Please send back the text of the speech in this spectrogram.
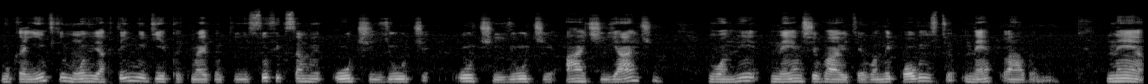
в українській мові активні дієприкметники із суфіксами учі, ючі, учі, ючі, ачі, ячі, вони не вживаються, вони повністю неправильні. Не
